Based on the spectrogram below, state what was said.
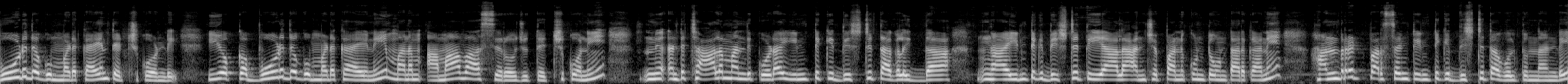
బూడిద గుమ్మడికాయని తెచ్చుకోండి. ఈ యొక్క బూడిద గుమ్మడికాయని మనం అమావాస్య రోజు తెచ్చు తెచ్చుకొని అంటే చాలామంది కూడా ఇంటికి దిష్టి తగలిద్దా ఇంటికి దిష్టి తీయాలా అని చెప్పి అనుకుంటూ ఉంటారు. కానీ హండ్రెడ్ పర్సెంట్ ఇంటికి దిష్టి తగులుతుందండి.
